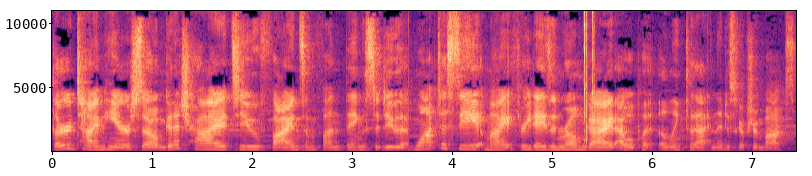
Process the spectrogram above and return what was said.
third time here, so I'm gonna try to find some fun things to do that want to see my three days in Rome guide. I will put a link to that in the description box.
